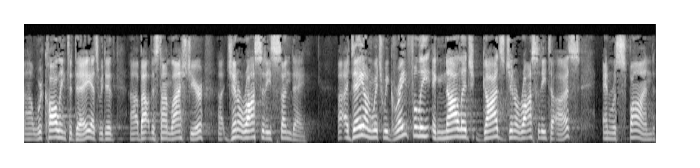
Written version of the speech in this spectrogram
uh, we're calling today, as we did uh, about this time last year, uh, Generosity Sunday. A day on which we gratefully acknowledge God's generosity to us and respond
